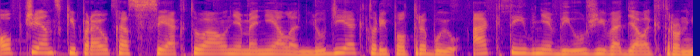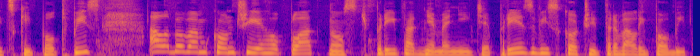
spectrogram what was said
Občiansky preukaz si aktuálne menia len ľudia, ktorí potrebujú aktívne využívať elektronický podpis, alebo vám končí jeho platnosť, prípadne meníte priezvisko či trvalý pobyt.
